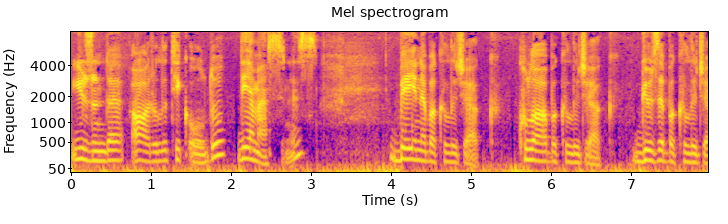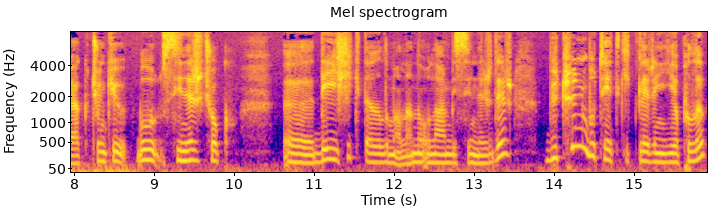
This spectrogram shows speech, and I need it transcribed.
yüzünde ağrılı tik oldu diyemezsiniz. Beyine bakılacak, kulağa bakılacak, göze bakılacak. Çünkü bu sinir çok e, değişik dağılım alanı olan bir sinirdir. Bütün bu tetkiklerin yapılıp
